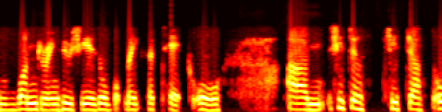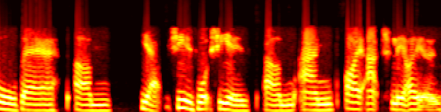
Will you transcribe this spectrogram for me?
wondering who she is or what makes her tick. Or um, she's just she's just all there. Um, yeah, she is what she is. Um, and I actually I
